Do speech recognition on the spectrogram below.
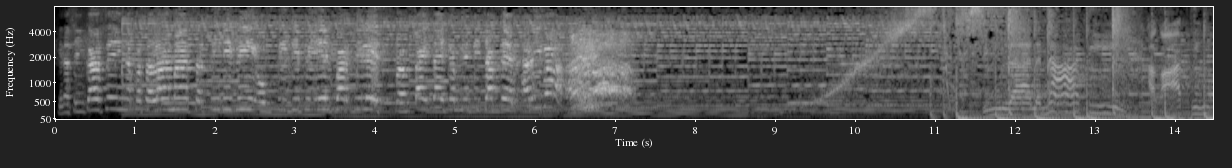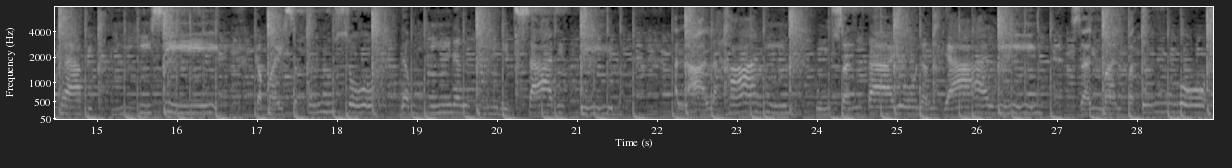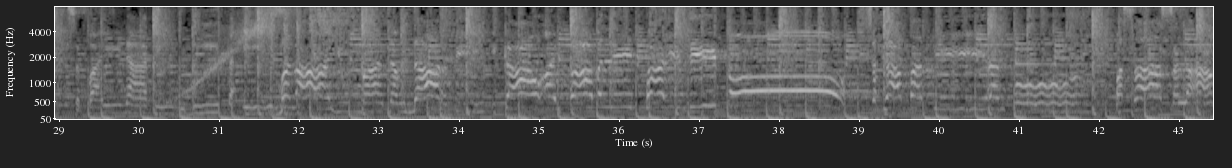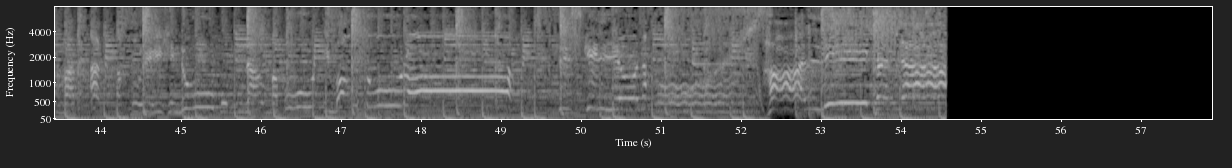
Kinasing-kasing nga pasalamat sa TDB o TGPL Party List from Taytay Community Chapter. Arriba! Simulan na natin ang ating kapit-isig Kamay sa puso, damhin ang init sa dibdib Alalahanin kung saan tayo nanggaling San man patungo, sabay natin binitain Malayo man ang narating Ikaw ay babalik pa rin dito. Sa kapatiran ko Pasasalamat at ako'y hinubog ng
